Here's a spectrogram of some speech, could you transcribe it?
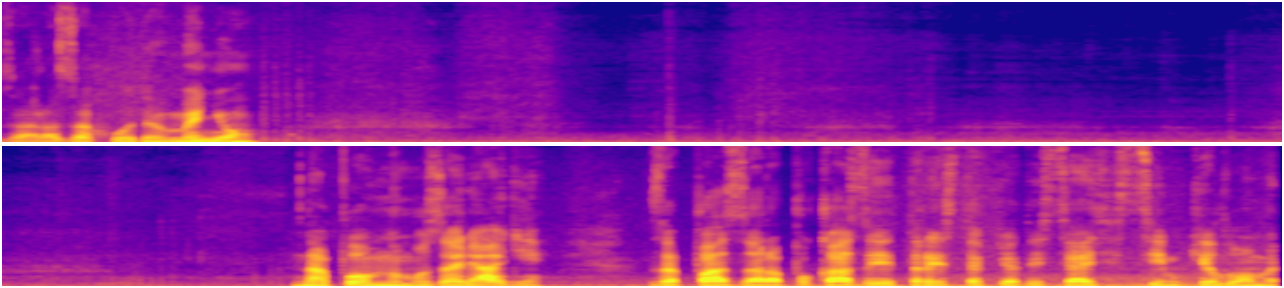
Зараз заходимо в меню. На повному заряді запас зараз показує 357 км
